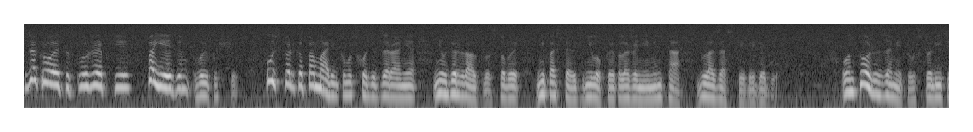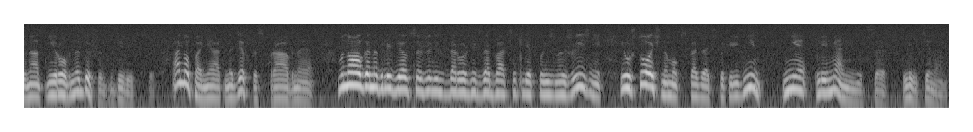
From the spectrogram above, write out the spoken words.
Закроется в служебке, поедем, выпущу. Пусть только по-маленькому сходит заранее, не удержался, чтобы не поставить в неловкое положение мента глазастый бригадир. Он тоже заметил, что лейтенант неровно дышит в девице. Оно понятно, девка справная. Много нагляделся железнодорожник за двадцать лет поездной жизни и уж точно мог сказать, что перед ним не племянница лейтенанта.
